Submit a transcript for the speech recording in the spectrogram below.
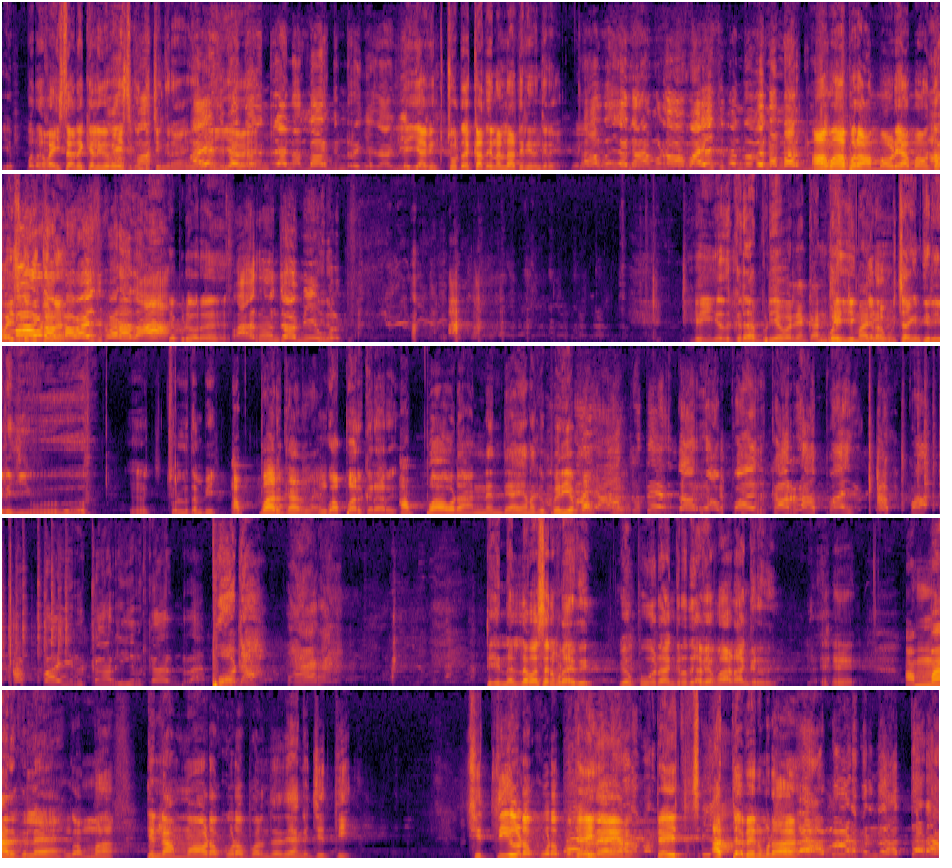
எப்பதான் வயசான கிழவி வயசுக்கு வந்துச்சுங்கிறேன். நல்லா இருக்குன்றீங்க சாமி. இல்லையா அவன் சொல்ற கதை நல்லா தெரியுதுங்கிறேன். அதையா நான் கூட வயசுக்கு வந்ததே நல்லா இருக்கு ஆமா அப்புறம் அம்மாவுடைய அம்மா வந்து வயசுக்கு அம்மா வயசுக்கு வராதா? எப்படி வரும்? வரும் சாமி எதுக்குடா அப்படியே வரேன் கண் உங்களை பேச்சு எங்கடா மாதிரி பிடிச்சாங்கன்னு தெரியல சொல்லு தம்பி. அப்பா இருக்காருல்ல. உங்க அப்பா இருக்கிறாரு. அப்பாவோட அண்ணன் தான் எனக்கு பெரியப்பா. அப்பா இருக்காரு அப்பா இரு- அப்பா அப்பா. இருக்காரு இருக்காருன்ற. போடா. டேய் நல்ல வசனம்டா இது. இவன் போடாங்கிறது அவன் வாடாங்கிறது. அம்மா இருக்குல்ல? உங்க அம்மா. எங்க அம்மாவோட கூட பிறந்ததே எங்க சித்தி. சித்தியோட கூட பிறந்ததே எனக்கு. டேய் அத்தை வேணும்டா. அம்மாவோட பிறந்தது அத்தாடா.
